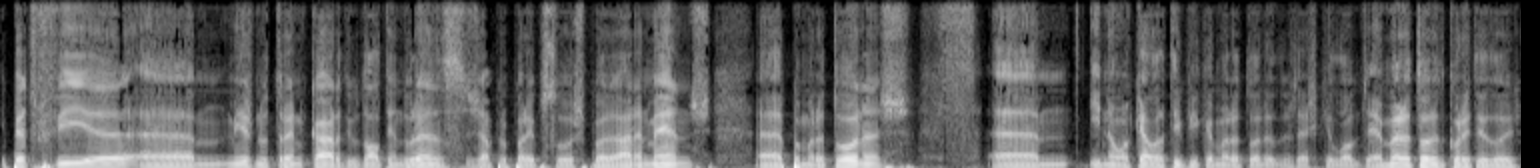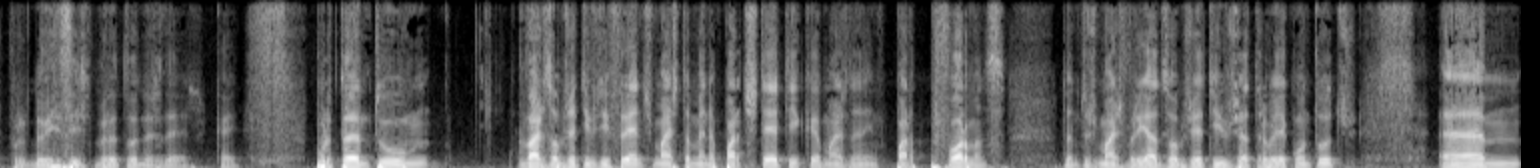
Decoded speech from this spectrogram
hipertrofia, uh, mesmo no treino cardio de alta endurance, já preparei pessoas para Ironmans, uh, para maratonas, um, e não aquela típica maratona dos 10 km, é a maratona de 42, porque não existe maratonas 10, ok? Portanto, vários objetivos diferentes, mais também na parte estética, mais na parte de performance, portanto os mais variados objetivos, já trabalhei com todos. Um,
